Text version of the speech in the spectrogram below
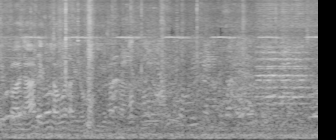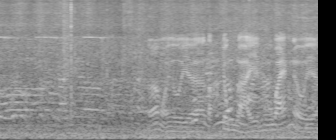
Được rồi nè đây cũng đâu có đầy đủ đó, mọi người à, tập trung lại mua bán rồi à,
